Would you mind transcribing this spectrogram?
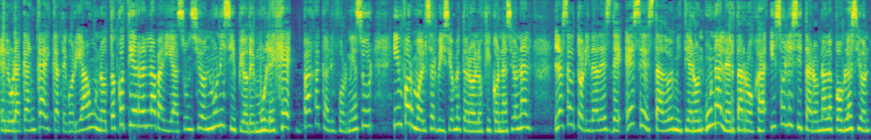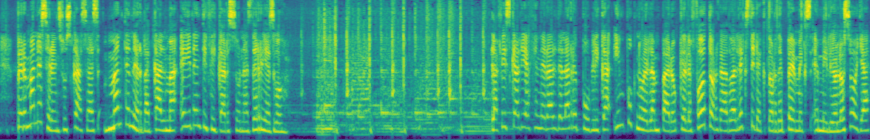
El huracán Kai, categoría 1, tocó tierra en la bahía Asunción, municipio de Mulegé, Baja California Sur, informó el Servicio Meteorológico Nacional. Las autoridades de ese estado emitieron una alerta roja y solicitaron a la población permanecer en sus casas, mantener la calma e identificar zonas de riesgo. La Fiscalía General de la República impugnó el amparo que le fue otorgado al exdirector de Pemex, Emilio Lozoya,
